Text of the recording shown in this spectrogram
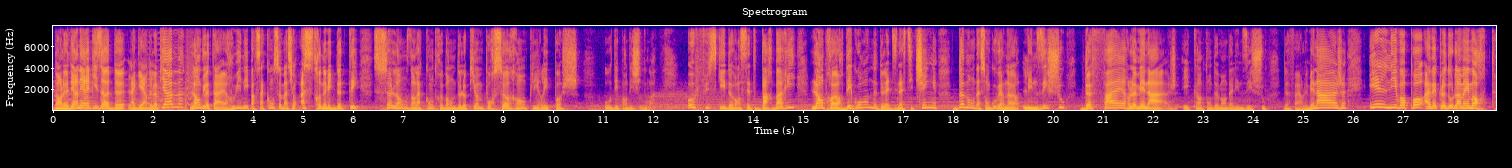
Dans le dernier épisode de La guerre de l'opium, l'Angleterre, ruinée par sa consommation astronomique de thé, se lance dans la contrebande de l'opium pour se remplir les poches aux dépens des Chinois. Offusqué devant cette barbarie, l'empereur Daeguan de la dynastie Qing demande à son gouverneur Lin Zexu de faire le ménage. Et quand on demande à Lin Zexu de faire le ménage, il n'y va pas avec le dos de la main morte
